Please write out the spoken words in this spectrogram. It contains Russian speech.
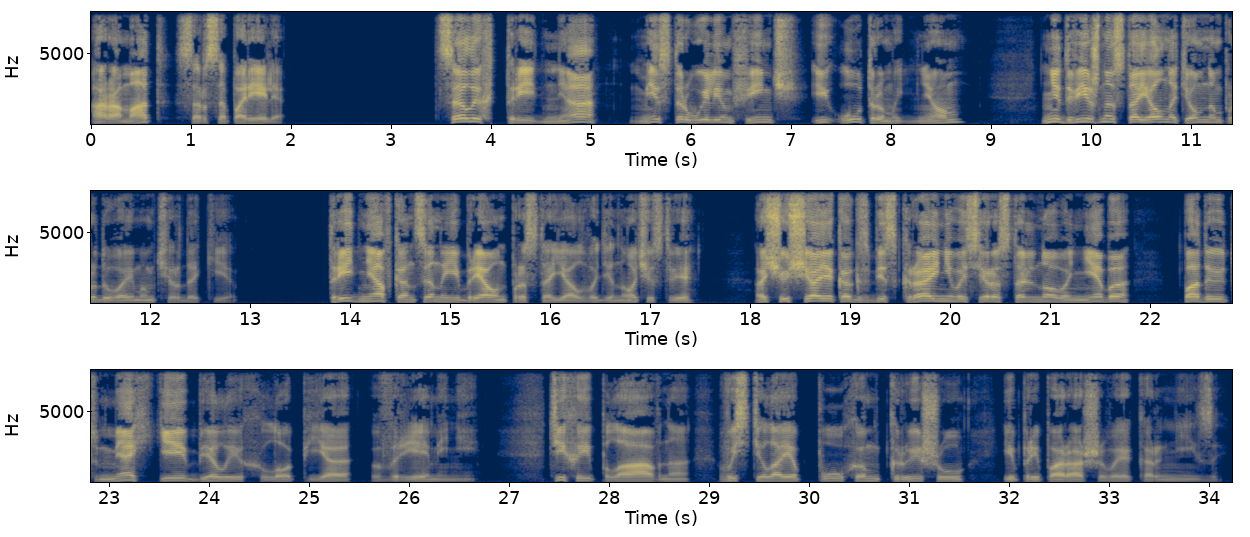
Аромат сарсапареля. Целых три дня мистер Уильям Финч и утром, и днем недвижно стоял на темном продуваемом чердаке. Три дня в конце ноября он простоял в одиночестве, ощущая, как с бескрайнего серо-стального неба падают мягкие белые хлопья времени тихо и плавно, выстилая пухом крышу и припорашивая карнизы.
